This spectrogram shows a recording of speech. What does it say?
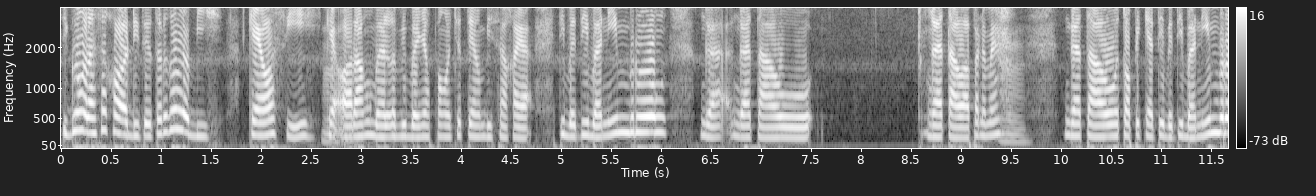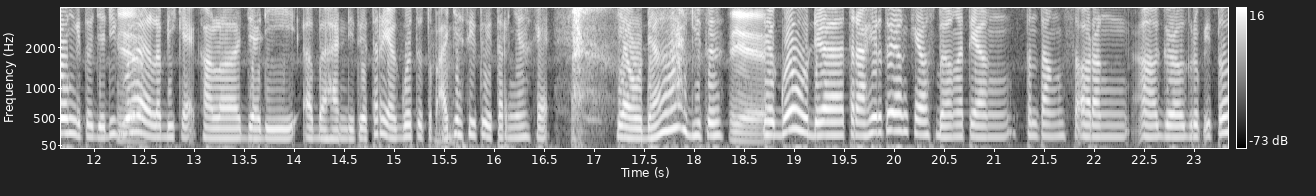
Jadi gue ngerasa kalau di Twitter tuh lebih chaos sih, kayak Hmm. orang lebih banyak pengecut yang bisa kayak tiba-tiba nimbrung, nggak nggak tahu nggak tahu apa namanya Hmm. nggak tahu topiknya tiba-tiba nimbrung gitu jadi gue Iya. lebih kayak kalau jadi eh, bahan di Twitter ya gue tutup Hmm. aja sih Twitternya kayak ya udahlah gitu Iya. ya gue udah terakhir tuh yang chaos banget yang tentang seorang eh, girl group itu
